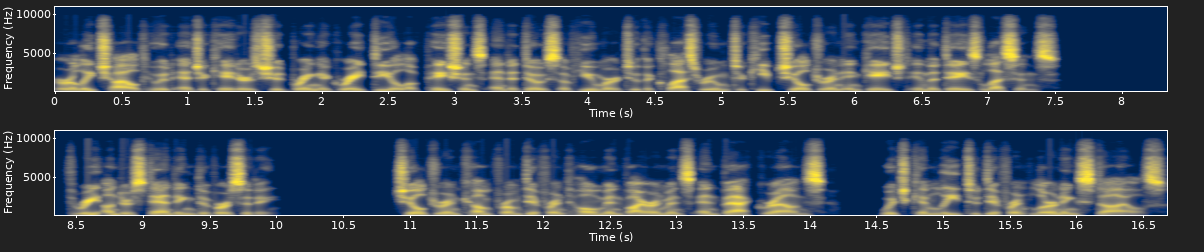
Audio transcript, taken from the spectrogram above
Early childhood educators should bring a great deal of patience and a dose of humor to the classroom to keep children engaged in the day's lessons. 3. Understanding diversity. Children come from different home environments and backgrounds, which can lead to different learning styles.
